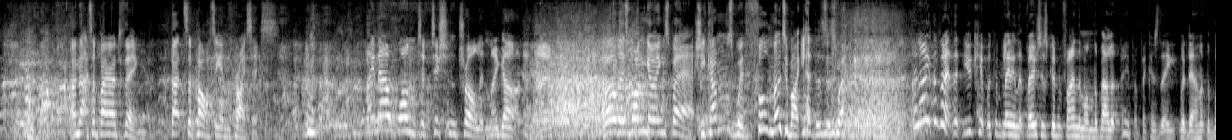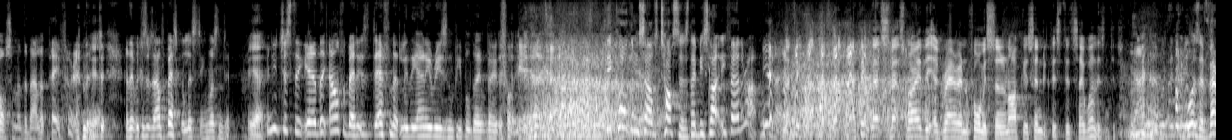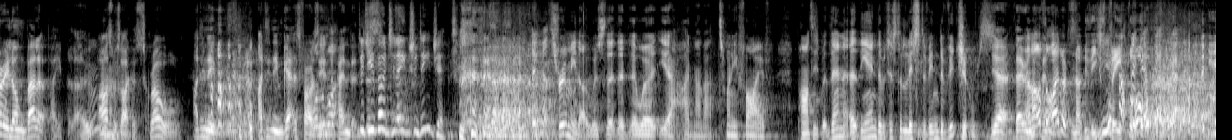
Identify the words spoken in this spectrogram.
and that's a bad thing, that's a party in crisis. I now want a Titian troll in my mm. garden. I, Well, there's one going spare. She comes with full motorbike leathers as well. I like the fact that UKIP were complaining that voters couldn't find them on the ballot paper because they were down at the bottom of the ballot paper, and, that, Yeah. and that because it was alphabetical listing, wasn't it? Yeah. And you just think, yeah, the alphabet is definitely the only reason people don't vote for you. If they called themselves tossers, they'd be slightly further up. wouldn't? I think, I think that's, that's why the agrarian reformists and anarcho syndicalists did so well, isn't it? Yeah, I think that would be the It was a very long ballot paper, though. Ours was like a scroll. I didn't even, I didn't even get as far as the Well, what- independence. Did you vote in ancient Egypt? The thing that threw me though was that, that there were, yeah, I don't know, about 25 parties, but then at the end there was just a list of individuals. Yeah, they're And I thought, I don't know these people.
